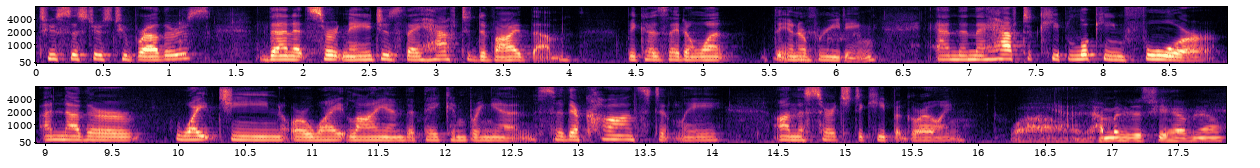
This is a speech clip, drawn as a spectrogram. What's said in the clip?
two sisters, two brothers. Then at certain ages, they have to divide them because they don't want the interbreeding, and then they have to keep looking for another white gene or white lion that they can bring in. So they're constantly on the search to keep it growing. Wow. Yeah. And how many does she have now?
